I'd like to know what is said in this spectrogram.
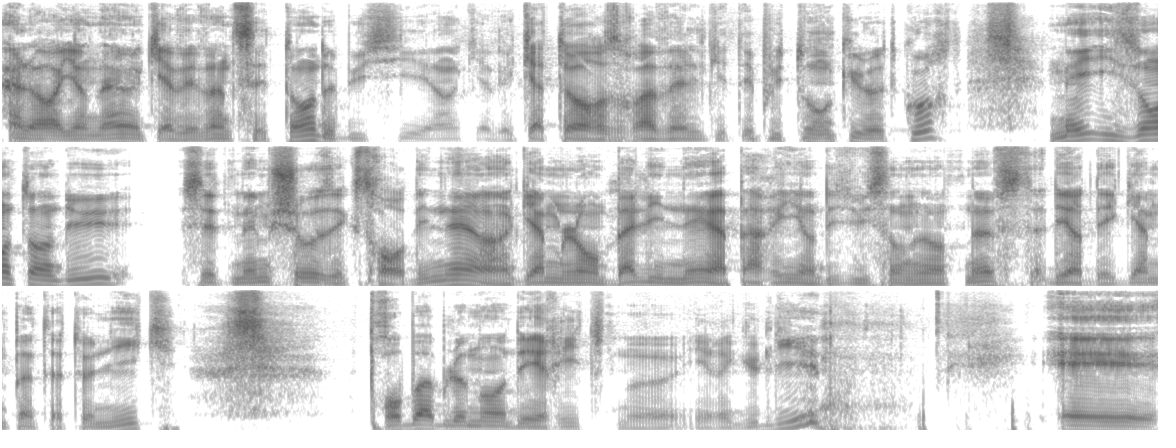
Alors il y en a un qui avait 27 ans, Debussy, et un qui avait 14, Ravel qui était plutôt en culotte courte, mais ils ont entendu cette même chose extraordinaire, un gamelan balinais à Paris en 1899, c'est-à-dire des gammes pentatoniques, probablement des rythmes irréguliers et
